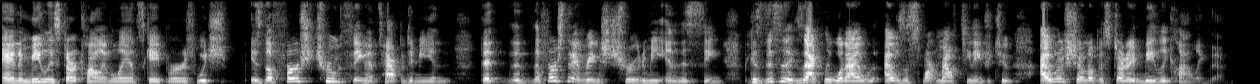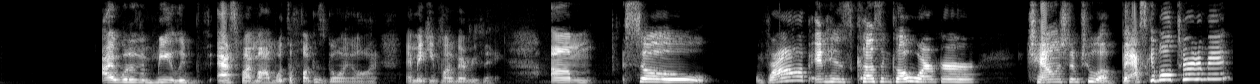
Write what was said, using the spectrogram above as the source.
and immediately start clowning the landscapers, which is the first true thing that's happened to me and that the, the first thing that rings true to me in this scene because this is exactly what I would I was a smart mouth teenager too. I would have shown up and started immediately clowning them. I would have immediately asked my mom what the fuck is going on and making fun of everything. Um so Rob and his cousin co-worker challenged him to a basketball tournament,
